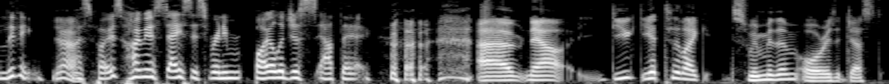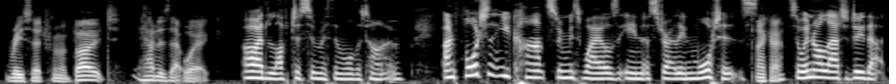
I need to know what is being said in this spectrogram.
living, Yeah. I suppose. Homeostasis for any biologists out there. Um, now, do you get to like swim with them, or is it just research from a boat? How does that work? Oh, I'd love to swim with them all the time. Unfortunately, you can't swim with whales in Australian waters. Okay. So we're not allowed to do that.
